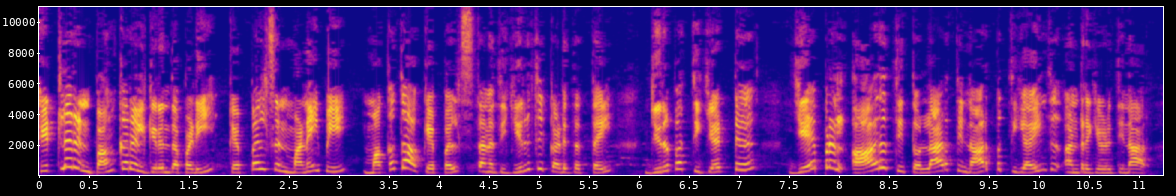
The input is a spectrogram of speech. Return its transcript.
ஹிட்லரின் பங்கரில் இருந்தபடி கெப்பல்ஸின் மனைவி மகதா கெப்பல்ஸ் தனது இறுதி கடிதத்தை இருபத்தி எட்டு ஏப்ரல் ஆயிரத்தி தொள்ளாயிரத்தி நாற்பத்தி ஐந்து அன்று எழுதினார்.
